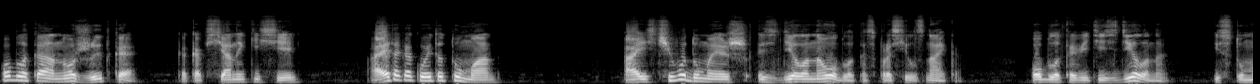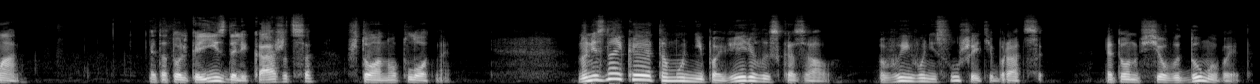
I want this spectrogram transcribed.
«Облако оно жидкое, как овсяный кисель, а это какой-то туман». «А из чего, думаешь, сделано облако?» — спросил Знайка. «Облако ведь и сделано из тумана. Это только издали кажется, что оно плотное. Но Незнайка этому не поверил и сказал, «Вы его не слушаете, братцы. Это он все выдумывает,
